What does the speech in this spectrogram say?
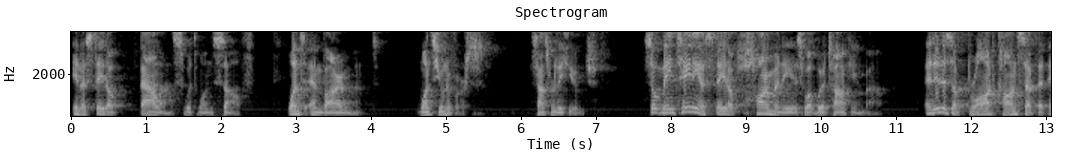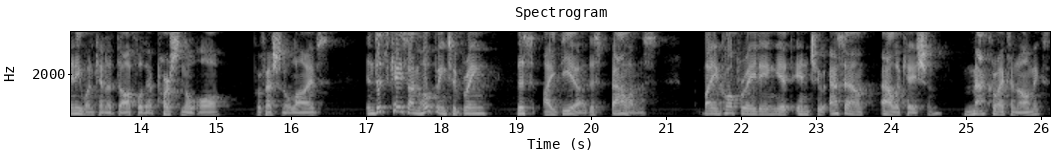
in a state of balance with oneself, one's environment one's universe. Sounds really huge. So, maintaining a state of harmony is what we're talking about. And it is a broad concept that anyone can adopt for their personal or professional lives. In this case, I'm hoping to bring this idea, this balance, by incorporating it into asset allocation, macroeconomics,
